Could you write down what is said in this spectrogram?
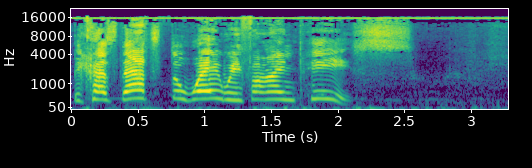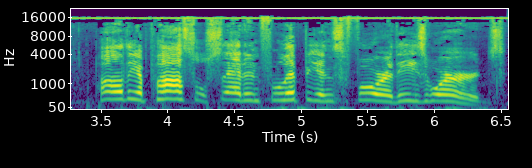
Because that's the way we find peace. Paul the Apostle said in Philippians 4 these words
